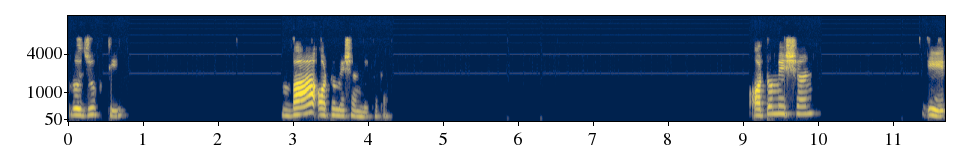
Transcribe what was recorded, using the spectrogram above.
প্রযুক্তি বা অটোমেশন লিখে দাও অটোমেশন এর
